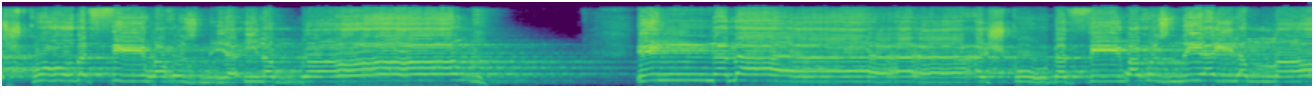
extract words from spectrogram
أشكو بثي وحزني إلى الله. إنما أشكو بثي وحزني إلى الله.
